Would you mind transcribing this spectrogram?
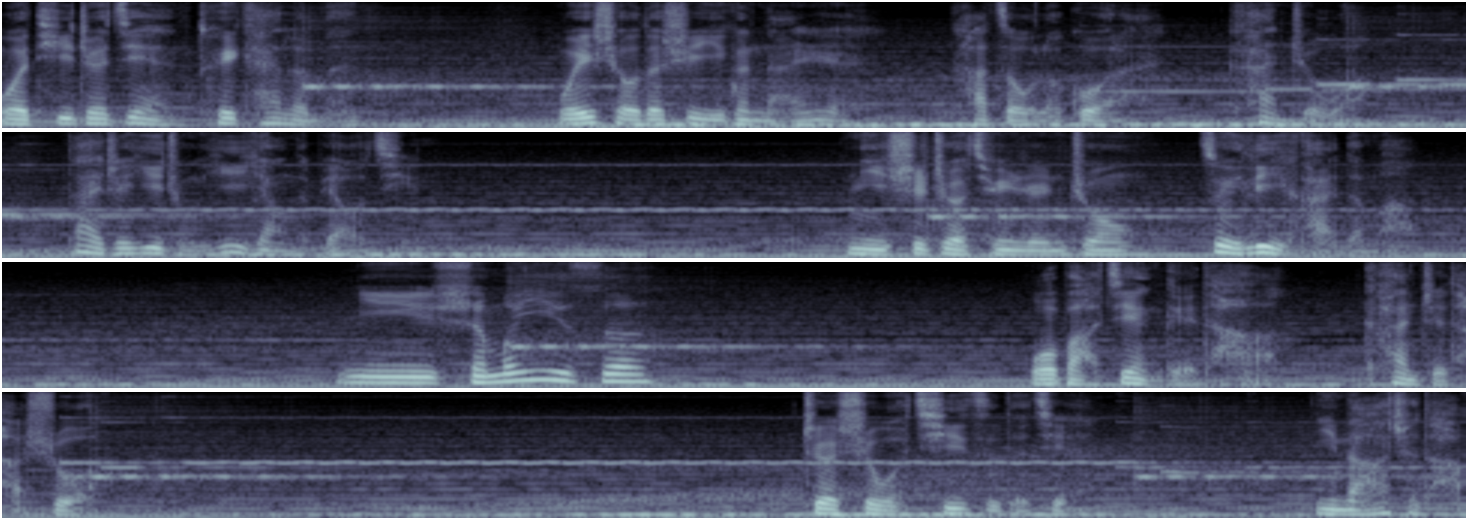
我提着剑推开了门，为首的是一个男人，他走了过来，看着我，带着一种异样的表情。你是这群人中最厉害的吗？你什么意思？我把剑给他，看着他说：“这是我妻子的剑，你拿着它，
